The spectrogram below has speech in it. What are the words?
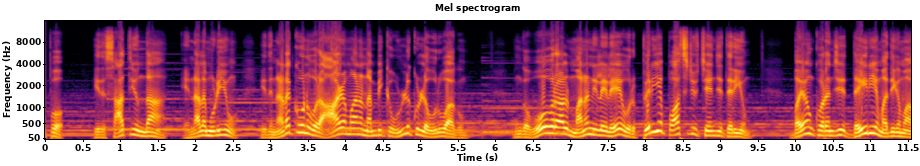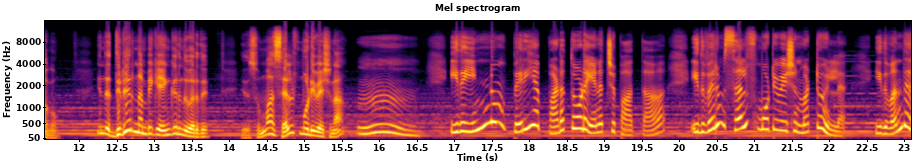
இப்போ இது சாத்தியம்தான் என்னால் முடியும் இது நடக்கும்னு ஒரு ஆழமான நம்பிக்கை உள்ளுக்குள்ளே உருவாகும். உங்கள் ஓவரால் மனநிலையிலே ஒரு பெரிய பாசிட்டிவ் சேஞ்சு தெரியும். பயம் குறைஞ்சு தைரியம் அதிகமாகும். இந்த திடீர் நம்பிக்கை எங்கிருந்து வருது? இது சும்மா செல்ஃப் மோட்டிவேஷனா இதை இன்னும் பெரிய படத்தோட இணைச்சு பார்த்தா இது வெறும் செல்ஃப் மோட்டிவேஷன் மட்டும் இல்ல. இது வந்து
